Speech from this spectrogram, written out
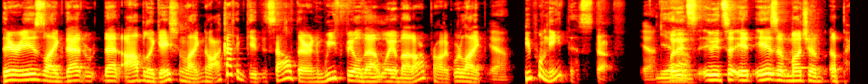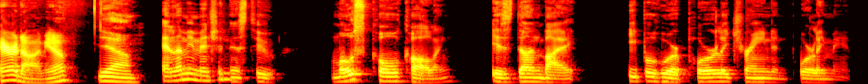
there is like that that obligation like no i got to get this out there and we feel that way mm-hmm. about our product we're like Yeah. people need this stuff Yeah. Yeah. but it's it's a, it is a much of a paradigm you know yeah. And let me mention this too. Most cold calling is done by people who are poorly trained and poorly managed.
